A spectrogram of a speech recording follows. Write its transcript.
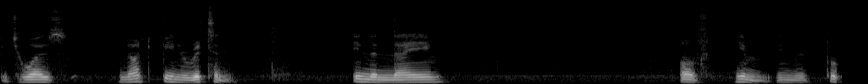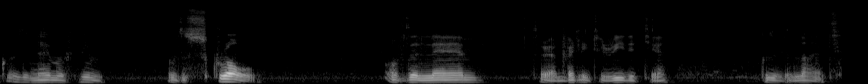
which was not been written in the name of him in the book of the name of him of the scroll of the lamb. Sorry I'm battling to read it here because of the light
